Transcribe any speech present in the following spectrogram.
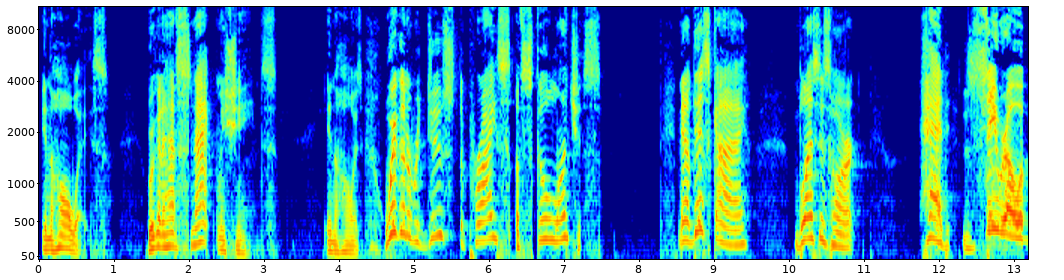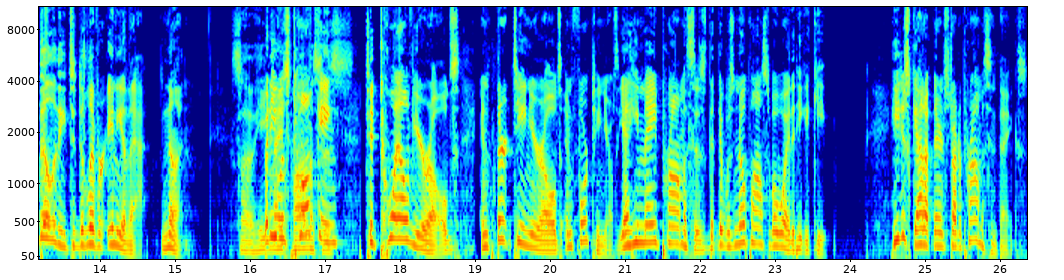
in the hallways. We're going to have snack machines in the hallways. We're going to reduce the price of school lunches. Now, this guy, bless his heart, had zero ability to deliver any of that. None. So he But he was promises. talking to 12 year olds and 13 year olds and 14 year olds. Yeah, he made promises that there was no possible way that he could keep. He just got up there and started promising things.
